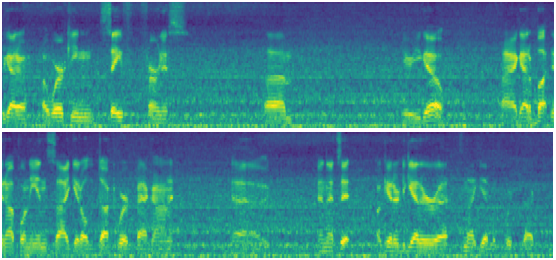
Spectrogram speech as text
We got a, a working, safe furnace. Um, here you go. I got to button it up on the inside, get all the duct work back on it. Uh, and that's it. I'll get her together uh, tonight yet before dark.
